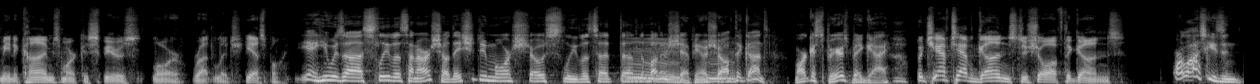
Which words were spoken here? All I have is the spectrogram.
Mina Kimes, Marcus Spears, Laura Rutledge. Yes, boy. Yeah, he was uh, sleeveless on our show. They should do more shows sleeveless at the, the Mm. mothership. You know, show off Mm. the guns. Marcus Spears, big guy. But you have to have guns to show off the guns. Orlovsky's in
